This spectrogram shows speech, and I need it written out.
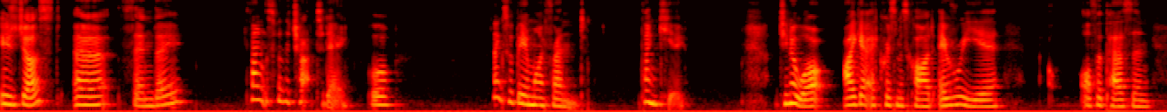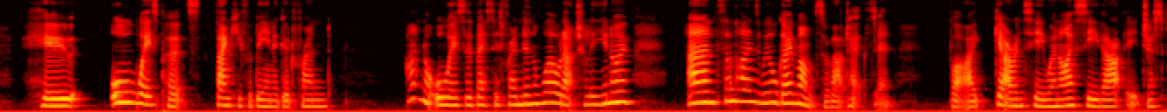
is just uh, send a thanks for the chat today or thanks for being my friend. Thank you. Do you know what? I get a Christmas card every year of a person who always puts thank you for being a good friend. I'm not always the bestest friend in the world, actually, you know. And sometimes we all go months without texting. But I guarantee when I see that, it just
